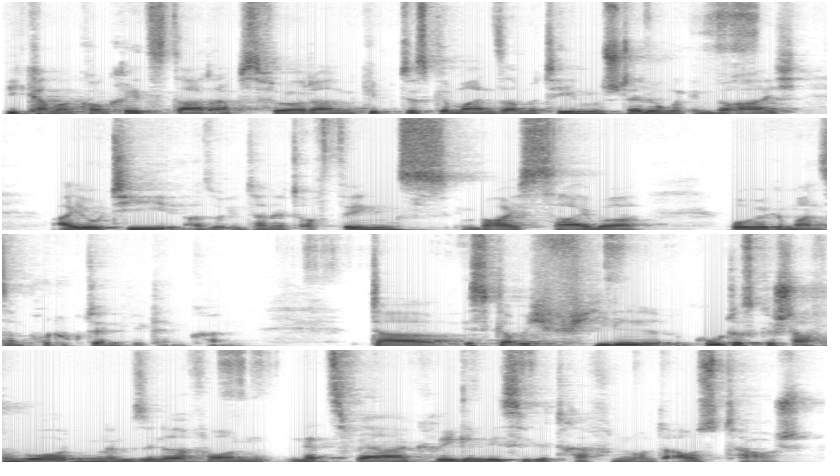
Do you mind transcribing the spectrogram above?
Wie kann man konkret Startups fördern? Gibt es gemeinsame Themenstellungen im Bereich IoT, also Internet of Things, im Bereich Cyber, wo wir gemeinsam Produkte entwickeln können. Da ist, glaube ich, viel Gutes geschaffen worden im Sinne von Netzwerk, regelmäßige Treffen und Austausch.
